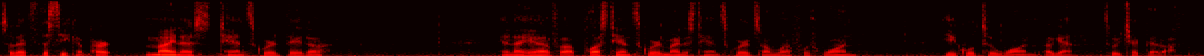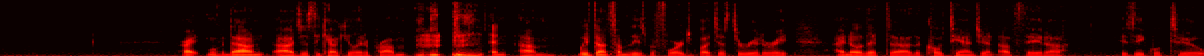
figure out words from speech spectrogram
So that's the secant part minus tan squared theta. And I have uh, plus tan squared minus tan squared so I'm left with 1 equal to 1 again. So we check that off Alright, moving down, uh, just to calculate a problem. and um, we've done some of these before, but just to reiterate, I know that uh, the cotangent of theta is equal to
